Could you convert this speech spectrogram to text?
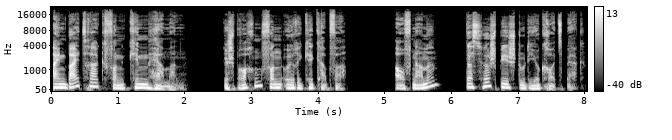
Ein Beitrag von Kim Herrmann. Gesprochen von Ulrike Kapfer. Aufnahme das Hörspielstudio Kreuzberg.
